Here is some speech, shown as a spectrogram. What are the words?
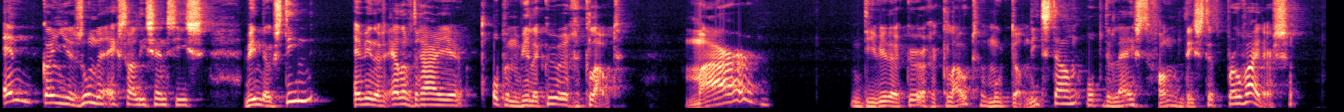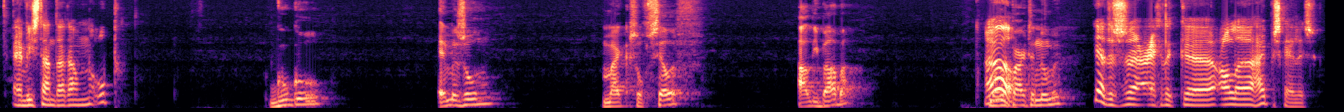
En kan je zonder extra licenties Windows 10 en Windows 11 draaien op een willekeurige cloud. Maar die willekeurige cloud moet dan niet staan op de lijst van listed providers. En wie staan daar dan op? Google, Amazon, Microsoft zelf, Alibaba, om Oh. een paar te noemen. Ja, dus uh, eigenlijk uh, alle hyperscalers.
